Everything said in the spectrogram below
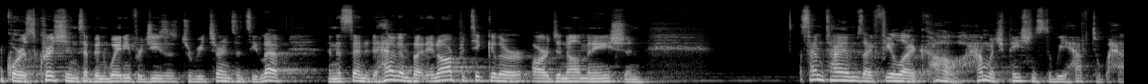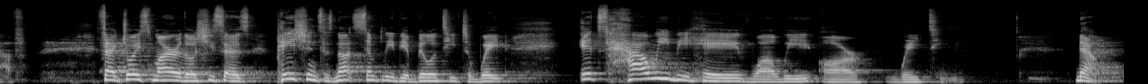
Of course, Christians have been waiting for Jesus to return since he left and ascended to heaven, but in our particular, our denomination, sometimes I feel like, oh, how much patience do we have to have? In fact, Joyce Meyer, though, she says, patience is not simply the ability to wait, it's how we behave while we are waiting. Now,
